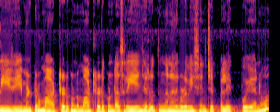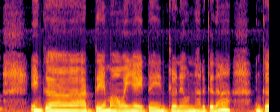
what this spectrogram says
వీరు ఏమంటారు? మాట్లాడుకుంటూ మాట్లాడుకుంటూ అసలు ఏం జరుగుతుంది అనేది కూడా విషయం చెప్పలేకపోయాను. ఇంకా అత్తయ్య మామయ్య అయితే ఇంట్లోనే ఉన్నారు కదా. ఇంకా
